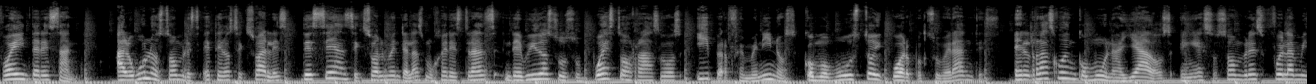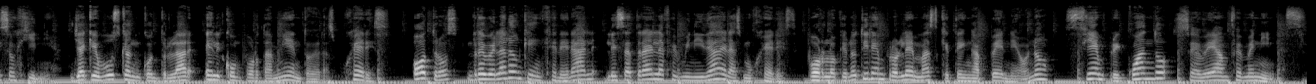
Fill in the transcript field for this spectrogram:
fue interesante. Algunos hombres heterosexuales desean sexualmente a las mujeres trans debido a sus supuestos rasgos hiperfemeninos, como busto y cuerpo exuberantes. El rasgo en común hallados en esos hombres fue la misoginia, ya que buscan controlar el comportamiento de las mujeres. Otros revelaron que en general les atrae la feminidad de las mujeres, por lo que no tienen problemas que tenga pene o no, siempre y cuando se vean femeninas.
